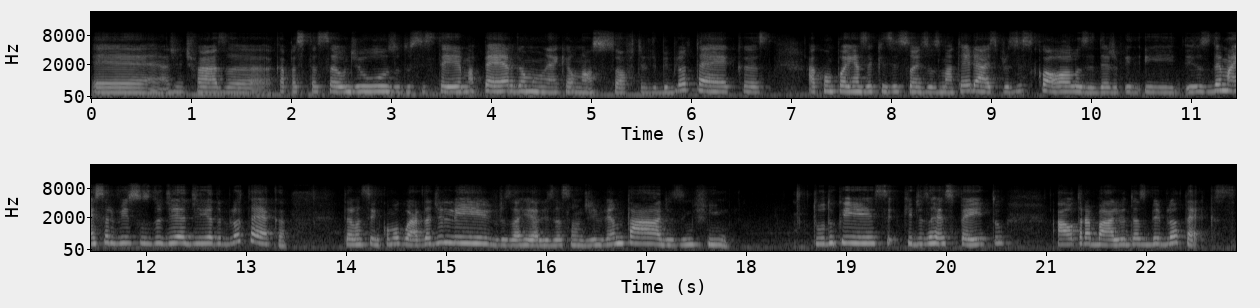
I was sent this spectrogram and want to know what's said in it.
é, a gente faz a capacitação de uso do sistema Pergamon, né, que é o nosso software de bibliotecas, acompanha as aquisições dos materiais para as escolas e, de, e, e os demais serviços do dia a dia da biblioteca. Então, assim, como guarda de livros, a realização de inventários, enfim, tudo que, que diz respeito ao trabalho das bibliotecas.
